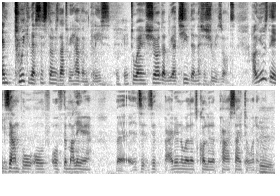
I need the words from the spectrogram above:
and tweak the systems that we have in place Okay. to ensure that we achieve the necessary results. I'll use the example of, of the malaria. But it's, it's a, I don't know whether to call it a parasite or whatever. Mm.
